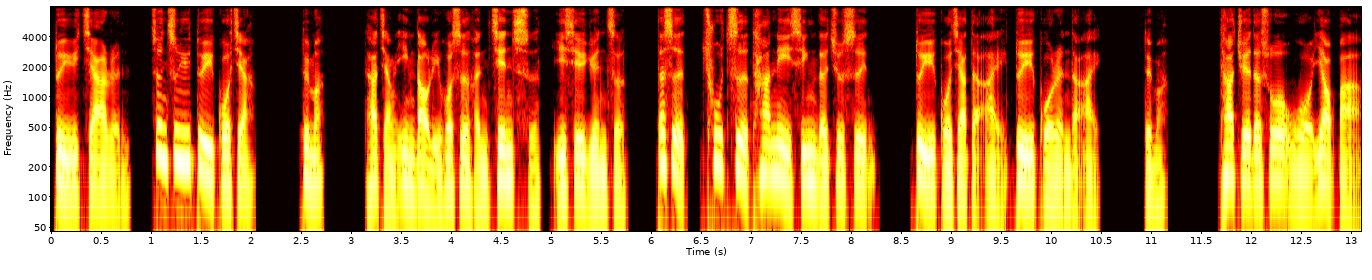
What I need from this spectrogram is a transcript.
对于家人，甚至于对于国家，对吗？他讲硬道理或是很坚持一些原则，但是出自他内心的就是。对于国家的爱，对于国人的爱，对吗？他觉得说，我要把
